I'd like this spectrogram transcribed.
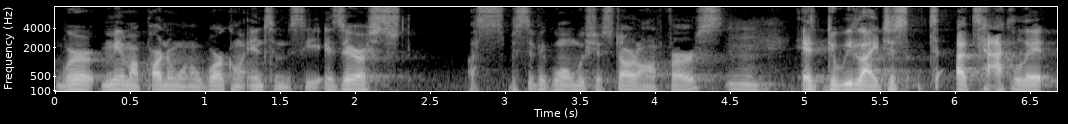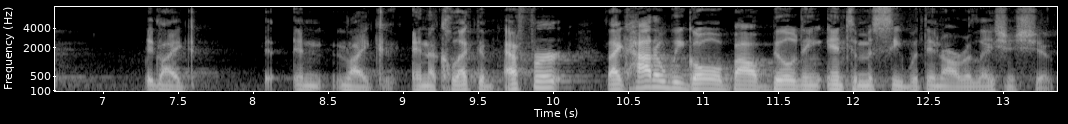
we're me and my partner want to work on intimacy. Is there a specific one we should start on first? Is, do we like just t- uh, tackle it like in like in a collective effort? Like how do we go about building intimacy within our relationship?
